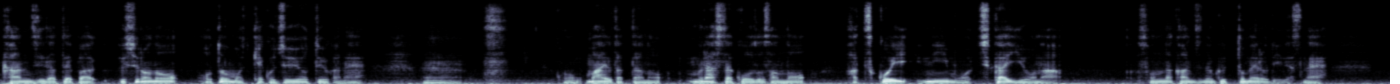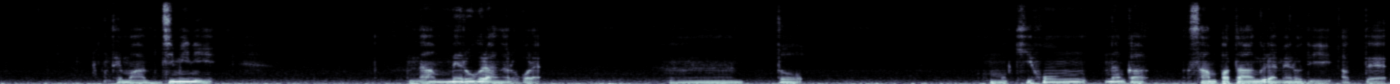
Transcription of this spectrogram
感じだとやっぱ後ろの音も結構重要というかね、うん、この前歌ったあの村下幸三さんの「初恋」にも近いようなそんな感じのグッドメロディーですね。でまあ地味に何メロぐらいなのこれ。うーんともう基本なんか3パターンぐらいメロディーあって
